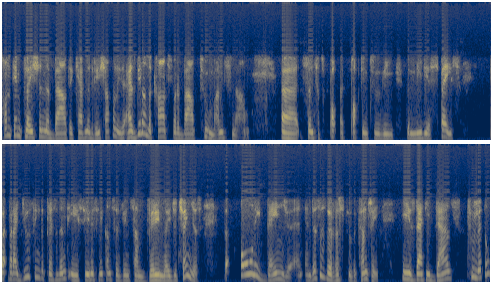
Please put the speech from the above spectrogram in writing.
contemplation about a cabinet reshuffle has been on the cards for about two months now, uh, since it's pop- it popped into the, the media space. But, but I do think the president is seriously considering some very major changes. The only danger, and, and this is the risk to the country, is that he does too little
